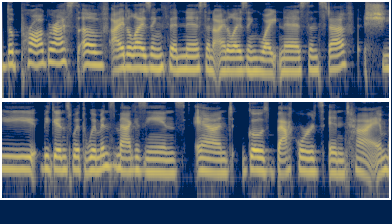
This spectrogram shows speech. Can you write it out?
the progress of idolizing thinness and idolizing whiteness and stuff. She begins with women's magazines and goes backwards in time.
